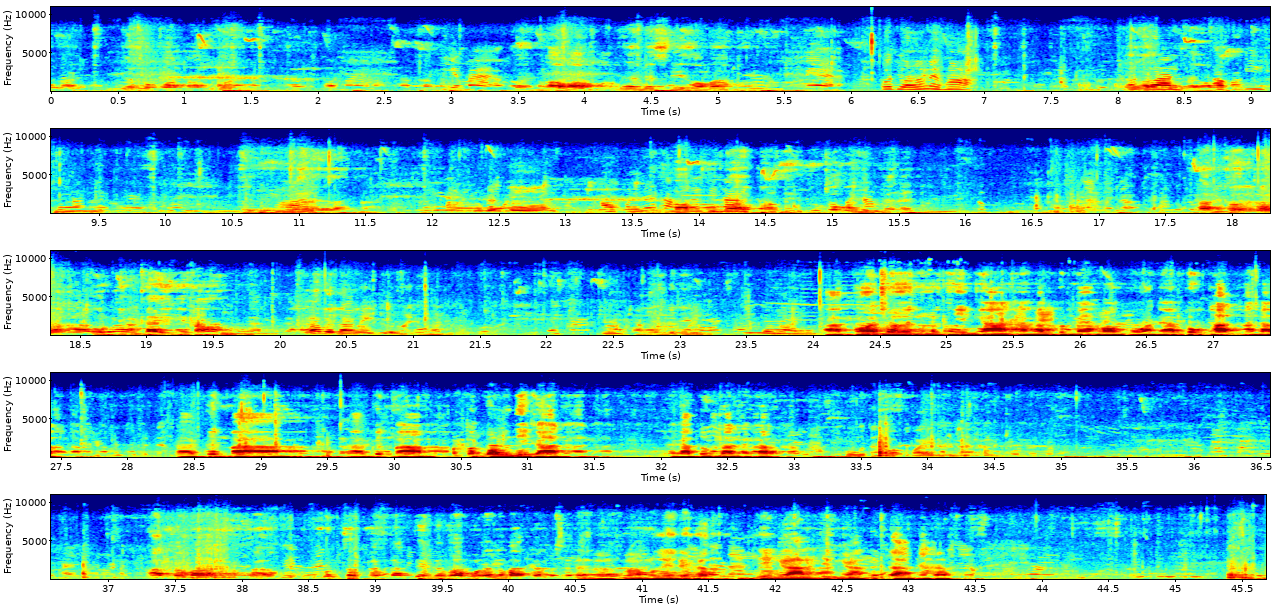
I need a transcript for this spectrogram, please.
ทุกสิ่งเอาไรเนี่ยลงวัดมาดีกว่าเอาเอาเนี่ยเมสซี่เข้ามาก็จวนแล้วไหนพ่อก็จวนเอาเก้าอี้ขึ้นมาสิเอาไปเลยค่ะไปเลยสิค่ะเอาไปนั่งท่านตัวโตโตกินไก่กี่บ้างแล้วไปนั่งอ่าขอเชิญทีมงานนะครับ คุณแม่หอมหวนะครับทุกท่านนะครับขึ้นมา อ่าขึ้นมาประกอบพิธีการนะครับทุกท่านนะครับอาตมาคนสำคัญนักเรียนนะครับพวกเราบ้านกันไม่ใช่ไหมเอ่อมาหมดเลยนะครับทีมงานทีมงานต่างๆนะครับ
